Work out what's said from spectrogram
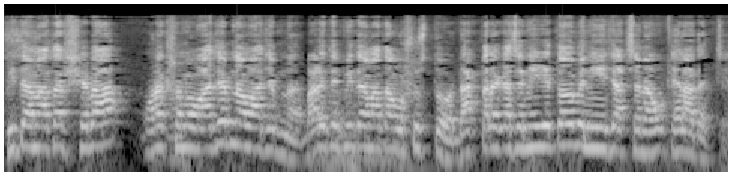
পিতা মাতার সেবা অনেক সময় ওয়াজেব না ওয়াজেব না। বাড়িতে পিতা মাতা অসুস্থ, ডাক্তারের কাছে নিয়ে যেতে হবে, নিয়ে যাচ্ছে না, ও খেলা দেখছে।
